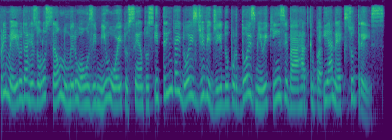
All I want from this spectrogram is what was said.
Primeiro da Resolução número 11.832 dividido por 2015-CMPA e anexo 3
